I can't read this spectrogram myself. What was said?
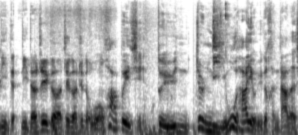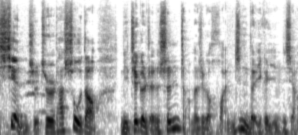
你的你的这个这个这个文化背景，对于你就是礼物，它有一个很大的限制，就是它受到你这个人生长的这个环境的一个影响，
